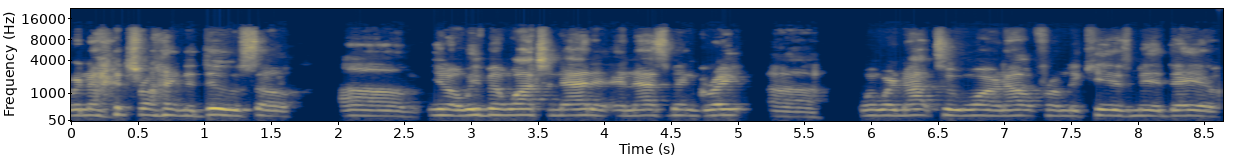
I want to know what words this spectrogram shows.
we're not trying to do. So, um, you know, we've been watching that, and, that's been great. Uh, when we're not too worn out from the kids midday of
